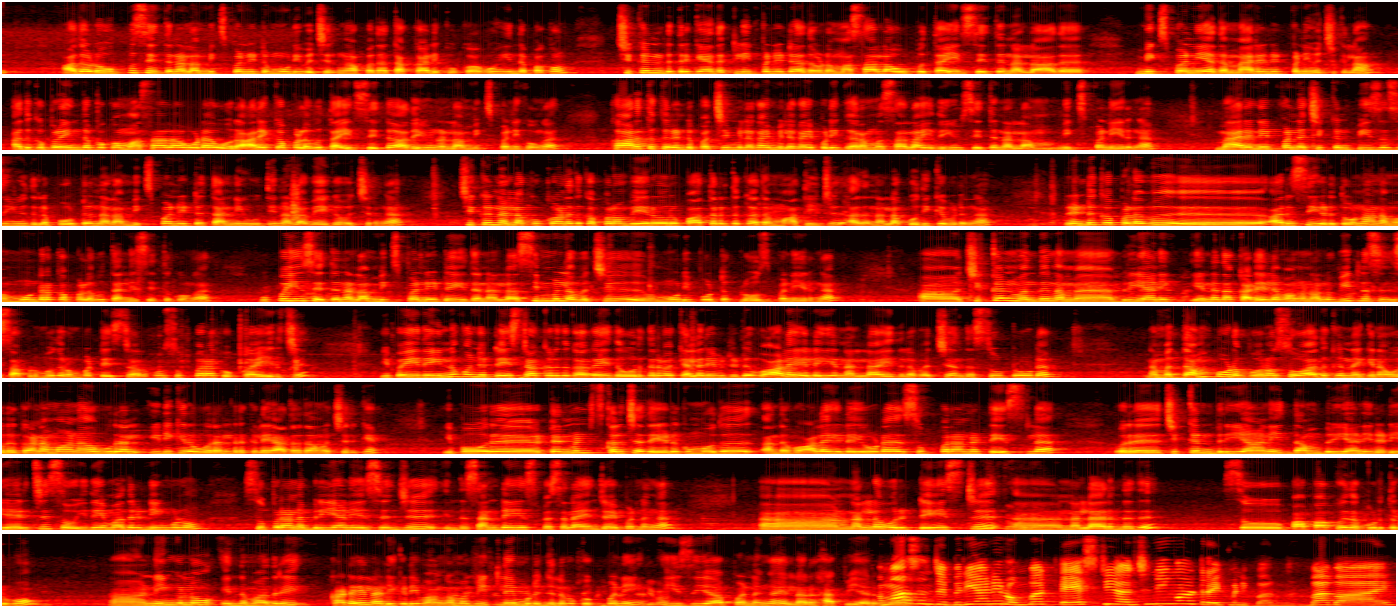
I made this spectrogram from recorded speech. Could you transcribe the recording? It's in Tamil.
அதோட உப்பு சேர்த்து நல்லா மிக்ஸ் பண்ணிவிட்டு மூடி வச்சுருங்க. அப்போ தான் தக்காளி குக் ஆகும். இந்த பக்கம் சிக்கன் எடுத்திருக்கேன். அதை க்ளீன் பண்ணிவிட்டு அதோட மசாலா உப்பு தயிர் சேர்த்து நல்லா அதை மிக்ஸ் பண்ணி அதை மேரினேட் பண்ணி வச்சுக்கலாம். அதுக்கப்புறம் இந்த பக்கம் மசாலாவோட ஒரு அரைக்கப்பளவு அளவு தயிர் சேர்த்து அதையும் நல்லா மிக்ஸ் பண்ணிக்கோங்க. காரத்துக்கு ரெண்டு பச்சை மிளகாய் மிளகாய் பொடி கரம் மசாலா இதையும் சேர்த்து நல்லா மிக்ஸ் பண்ணிடுங்க மேரினேட் பண்ண சிக்கன் பீசஸையும் இதில் போட்டு நல்லா மிக்ஸ் பண்ணிவிட்டு தண்ணி ஊற்றி நல்லா வேக வச்சுருங்க. சிக்கன் நல்லா குக் ஆனதுக்கப்புறம் வேறொரு பாத்திரத்துக்கு அதை மாற்றிட்டு அதை நல்லா கொதிக்க விடுங்க. ரெண்டு கப் அளவு அரிசி எடுத்தோன்னா நம்ம மூன்றரை கப் அளவு தண்ணி சேர்த்துக்கோங்க. உப்பையும் சேர்த்து நல்லா மிக்ஸ் பண்ணிவிட்டு இதை நல்லா சிம்மில் வச்சு மூடி போட்டு க்ளோஸ் பண்ணிடுங்க சிக்கன் வந்து நம்ம பிரியாணி என்ன தான் கடையில் வாங்கினாலும் வீட்டில் செஞ்சு சாப்பிடும்போது ரொம்ப டேஸ்ட்டாக இருக்கும். சூப்பராக குக் ஆயிருச்சு. இப்போ இதை இன்னும் கொஞ்சம் டேஸ்ட் ஆக்கிறதுக்காக இதை ஒரு தடவை கிளறி விட்டுட்டு வாழை இலையை நல்லா இதில் வச்சு அந்த சூட்டோட நம்ம தம் போட போகிறோம் ஸோ அதுக்கு இன்றைக்கி நான் ஒரு கனமான உரல் இடிக்கிற உரல் இருக்கு இல்லையா? அதை தான் வச்சுருக்கேன். இப்போது ஒரு டென் மினிட்ஸ் கழித்து அதை எடுக்கும்போது அந்த வாழை இலையோட சூப்பரான டேஸ்ட்டில் ஒரு சிக்கன் பிரியாணி தம் பிரியாணி ரெடி ஆயிடுச்சு ஸோ இதே மாதிரி நீங்களும் சூப்பரான பிரியாணியை செஞ்சு இந்த சண்டேயை ஸ்பெஷலாக என்ஜாய் பண்ணுங்கள் நல்ல ஒரு டேஸ்ட்டு நல்லா இருந்தது. ஸோ பாப்பாவுக்கும் இதை கொடுத்துருவோம். நீங்களும் இந்த மாதிரி கடையில் அடிக்கடி வாங்காமல் வீட்டிலேயே முடிஞ்ச அளவு குக் பண்ணி ஈஸியாக பண்ணுங்கள் எல்லோரும் ஹாப்பியாக இருங்க. அம்மா செஞ்ச பிரியாணி ரொம்ப டேஸ்டியாக இருந்துச்சு. நீங்களும் ட்ரை பண்ணி பாருங்கள் பாய் பாய்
